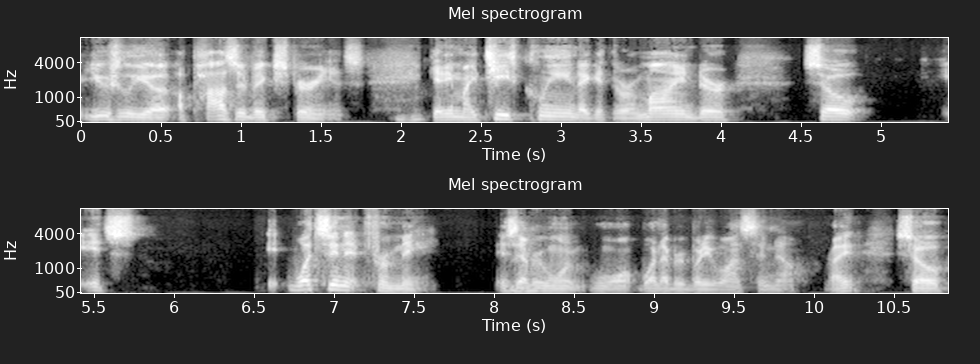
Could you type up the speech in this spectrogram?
usually a, a positive experience. Mm-hmm. Getting my teeth cleaned, I get the reminder. So it's what's in it for me is mm-hmm. everyone what everybody wants to know, right? So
